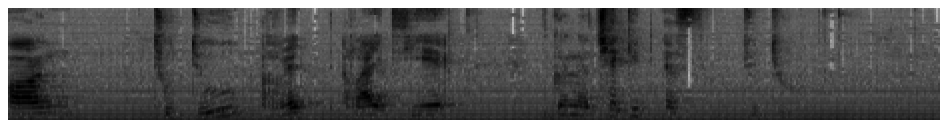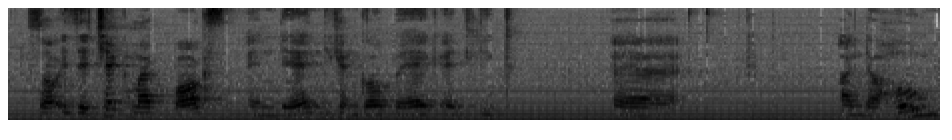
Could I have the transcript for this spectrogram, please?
on to do red right here. It's gonna check it as to. So it's a check mark box and then you can go back and click uh, under home.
